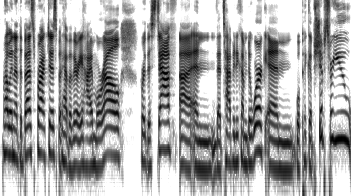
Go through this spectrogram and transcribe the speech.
probably not the best practice, but have a very high morale for the staff, uh, and that's happy to come to work and will pick up ships for you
